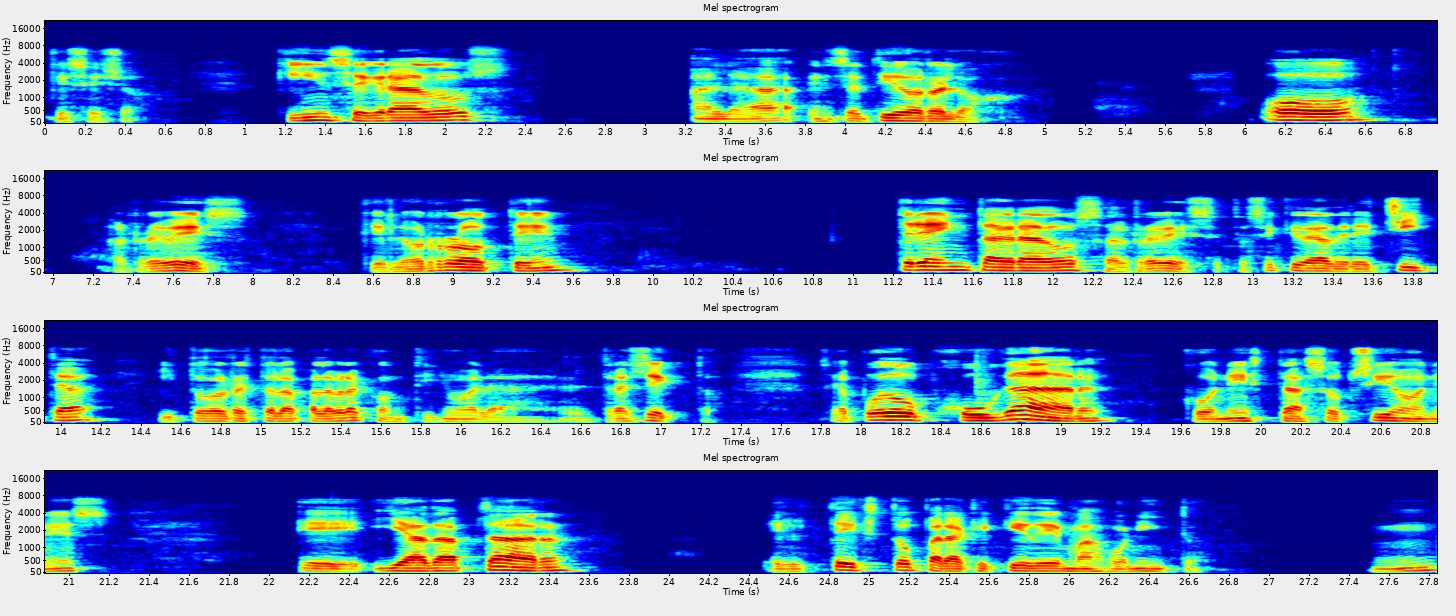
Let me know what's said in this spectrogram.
qué sé yo, 15 grados a la, en sentido reloj. O al revés, que lo rote 30 grados al revés. Entonces queda derechita y todo el resto de la palabra continúa el trayecto. O sea, puedo jugar con estas opciones eh, y adaptar el texto para que quede más bonito. ¿Mm?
